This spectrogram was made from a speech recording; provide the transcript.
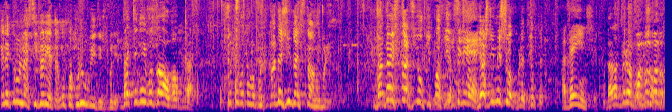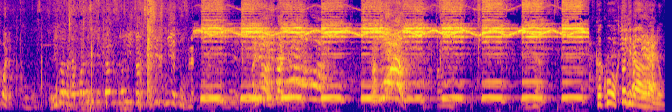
Электронная сигарета, вот покурю, увидишь, блин. Да тяни его за угол, блядь. Что ты вот ему... Подожди, дай встану, блин. Да дай встать, елки-палки. Я, я ж не мешок, блядь, ёпта. А де інші? Да разберемся. Вон, вон, вон выходит. Ребята, да подождите, там свои, там чужих нету, блядь. Алло, Какого? Кто тебя ограбил?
